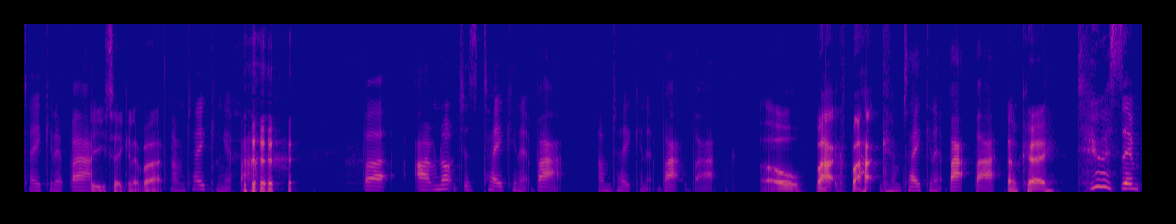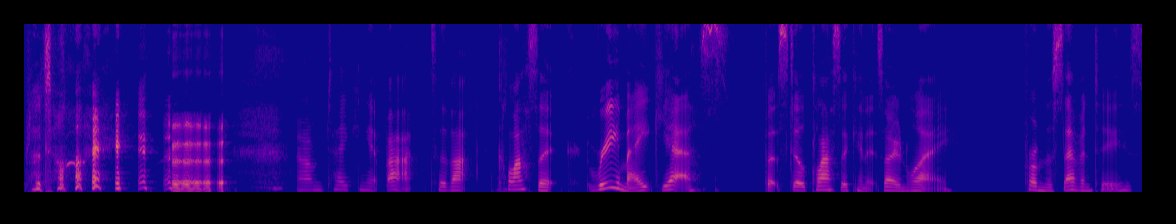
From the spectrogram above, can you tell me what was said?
taking it back. Are you taking it back? I'm taking it back. but I'm not just taking it back, I'm taking it back back. Oh, back, back. I'm taking it back back Okay. to a simpler time. I'm taking it back to that classic remake, yes, but still classic in its own way from the 70s.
